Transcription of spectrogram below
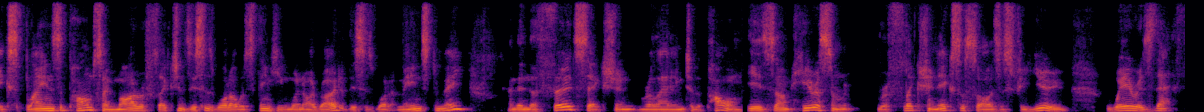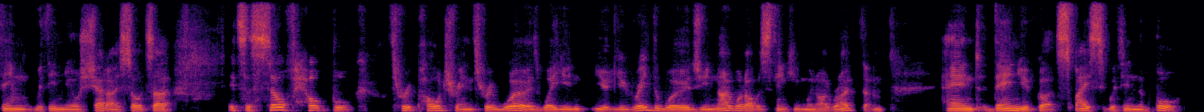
explains the poem. So my reflections this is what i was thinking when i wrote it. This is what it means to me. And then the third section relating to the poem is um, here are some reflection exercises for you where is that thing within your shadow so it's a it's a self-help book through poetry and through words where you, you, you read the words, you know what I was thinking when I wrote them, and then you've got space within the book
